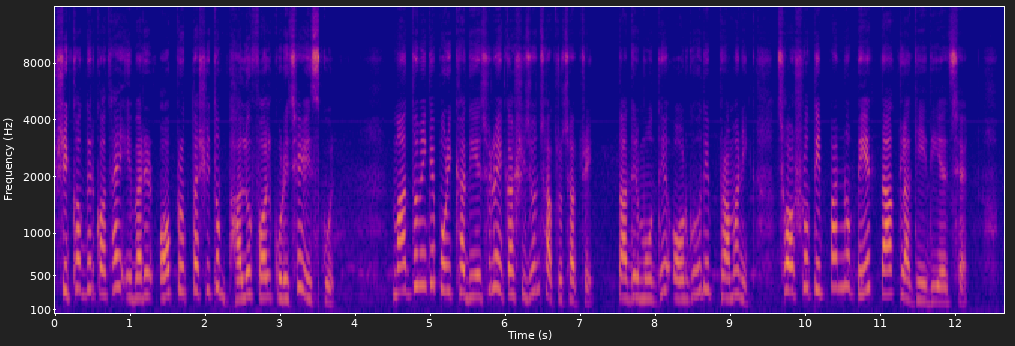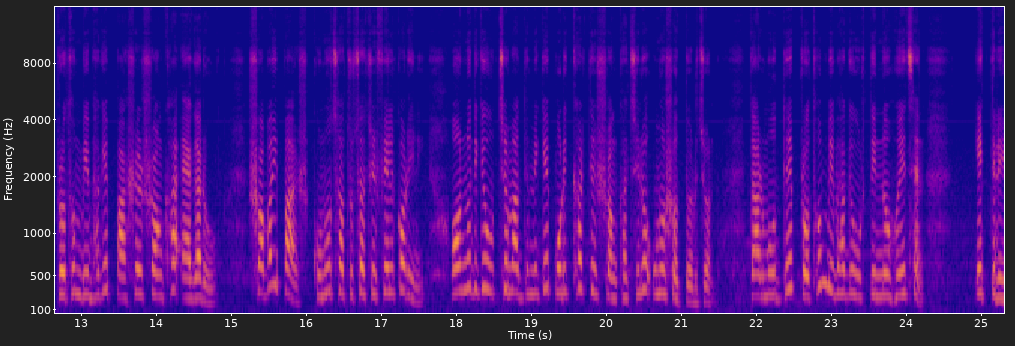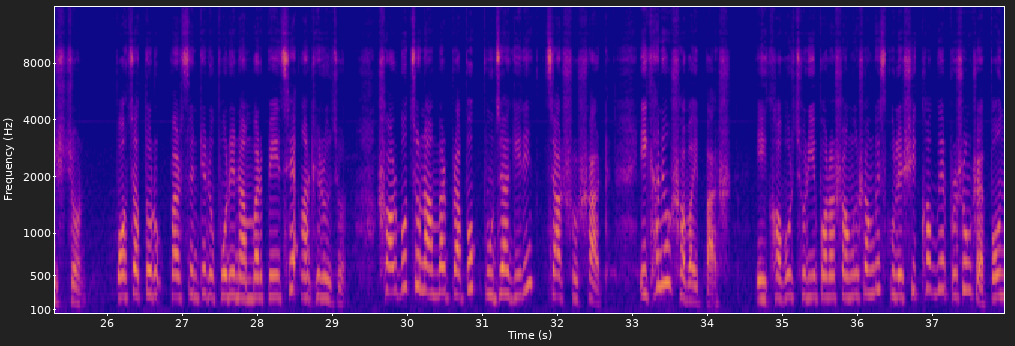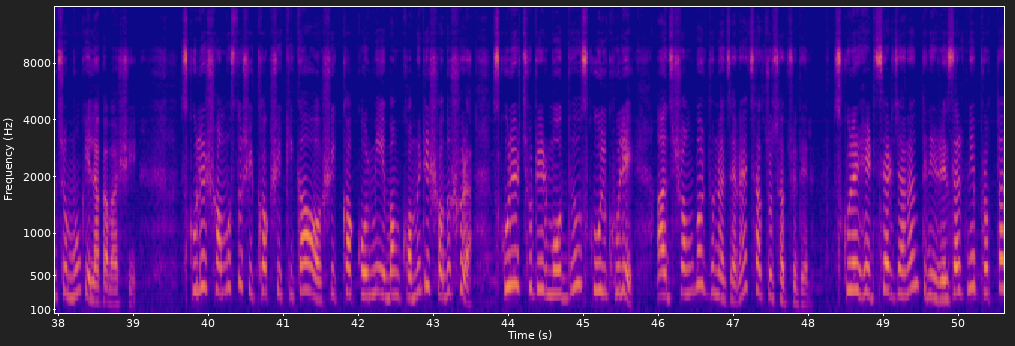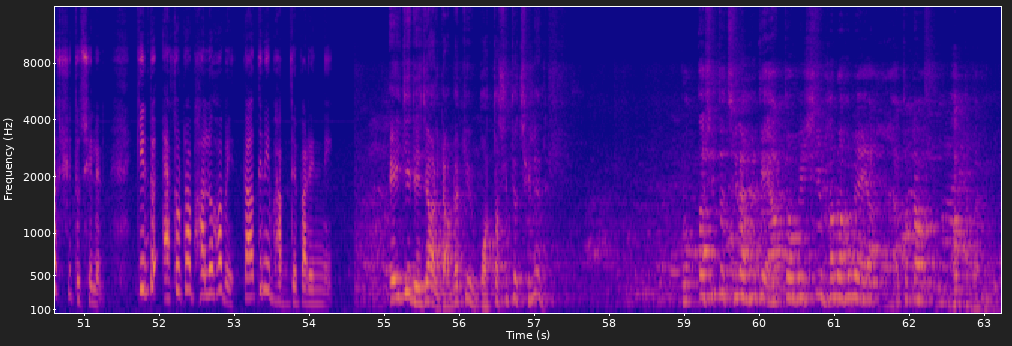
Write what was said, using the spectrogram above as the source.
শিক্ষকদের কথায় এবারের অপ্রত্যাশিত ভালো ফল করেছে এই স্কুল। মাধ্যমিকে পরীক্ষা দিয়েছিল একাশি জন ছাত্রছাত্রী। তাদের মধ্যে অর্ঘ্যদীপ প্রামাণিক ছশো তিপ্পান্ন পেয়ে তাক লাগিয়ে দিয়েছে। প্রথম বিভাগে পাশের সংখ্যা এগারো। সবাই পাস, কোনো ছাত্রছাত্রী ফেল করেনি। অন্যদিকে উচ্চ মাধ্যমিকে পরীক্ষার্থীর সংখ্যা ছিল উনসত্তর জন। তার মধ্যে প্রথম বিভাগে উত্তীর্ণ হয়েছেন একত্রিশ জন। পঁচাত্তর পার্সেন্টের উপরে নাম্বার পেয়েছে আঠেরো জন। সর্বোচ্চ নাম্বার প্রাপক পূজাগিরি চারশো ষাট। এখানেও সবাই পাস। এই খবর ছড়িয়ে পড়ার সঙ্গে সঙ্গে স্কুলের শিক্ষকদের প্রশংসায় পঞ্চমুখ এলাকাবাসী। স্কুলের সমস্ত শিক্ষক, শিক্ষিকা ও শিক্ষক কর্মী এবং কমিটির সদস্যরা স্কুলের ছুটির মধ্যেও স্কুল খুলে আজ সংবর্ধনা জানায় ছাত্রছাত্রীদের। স্কুলের হেড স্যার জানান, তিনি রেজাল্ট নিয়ে প্রত্যাশিত ছিলেন, কিন্তু এতটা ভালো হবে তা তিনি ভাবতে পারেননি। এই যে রেজাল্ট আপনারা কি প্রত্যাশিত ছিলেন? প্রত্যাশিত ছিলাম কিন্তু এত বেশি ভালো হবে এতটা ভাবতে পারিনি।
